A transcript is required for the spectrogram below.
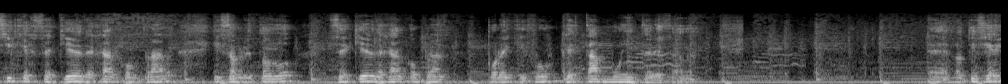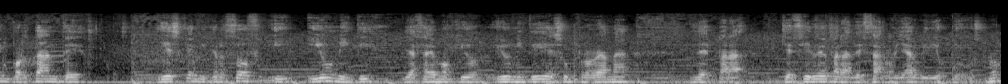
sí que se quiere dejar comprar y sobre todo se quiere dejar comprar por Xbox que está muy interesada. Eh, noticia importante Y es que Microsoft y Unity, ya sabemos que Unity es un programa para, que sirve para desarrollar videojuegos, ¿no?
